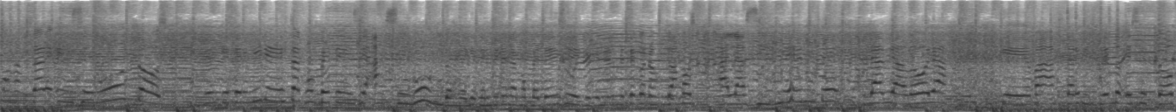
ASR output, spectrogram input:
vamos a estar en segundos que termine esta competencia, a segundos de que termine la competencia y de que finalmente conozcamos a la siguiente gladiadora que va a estar vistiendo ese top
